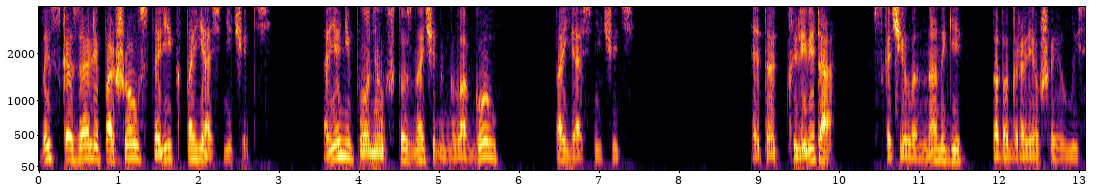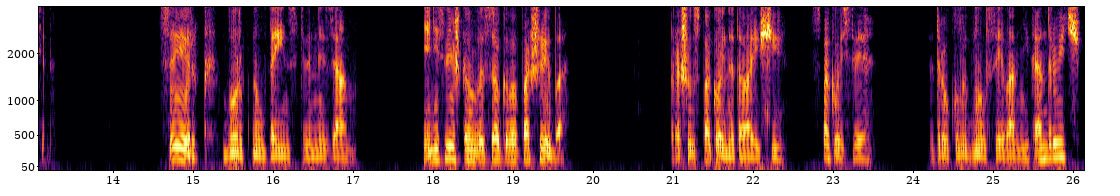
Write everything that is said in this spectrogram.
Вы сказали, пошел старик поясничать, а я не понял, что значит глагол «поясничать». «Это клевета!» — вскочила на ноги побагровевшая лысина. «Цирк!» — буркнул таинственный зам. «И не слишком высокого пошиба. Прошу спокойно, товарищи. Спокойствие!» Вдруг улыбнулся Иван Никандрович.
